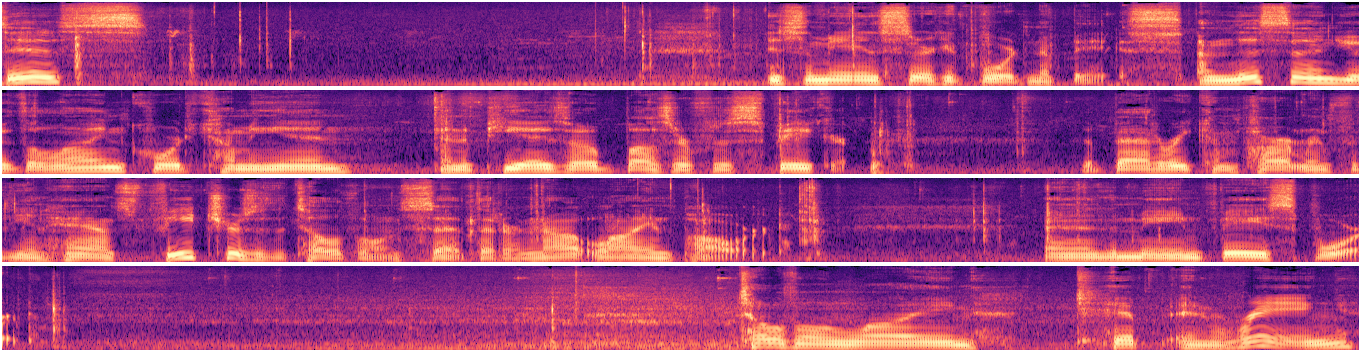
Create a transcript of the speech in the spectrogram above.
this is the main circuit board and the base. On this end you have the line cord coming in and the piezo buzzer for the speaker. The battery compartment for the enhanced features of the telephone set that are not line powered. And the main base board. Telephone line tip and ring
